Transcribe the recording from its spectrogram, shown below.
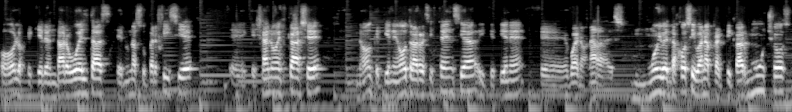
o los que quieren dar vueltas en una superficie eh, que ya no es calle, ¿no? que tiene otra resistencia y que tiene, bueno, nada, es muy ventajoso y van a practicar muchos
